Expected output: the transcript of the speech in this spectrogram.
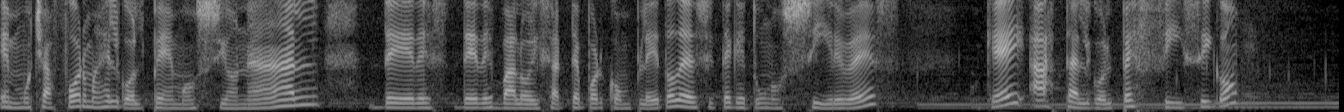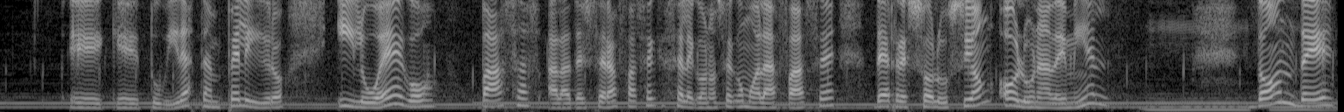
en muchas formas, el golpe emocional, de, desvalorizarte por completo, de decirte que tú no sirves, ¿ok? Hasta el golpe físico, eh, que tu vida está en peligro, y luego pasas a la tercera fase que se le conoce como la fase de resolución o luna de miel donde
